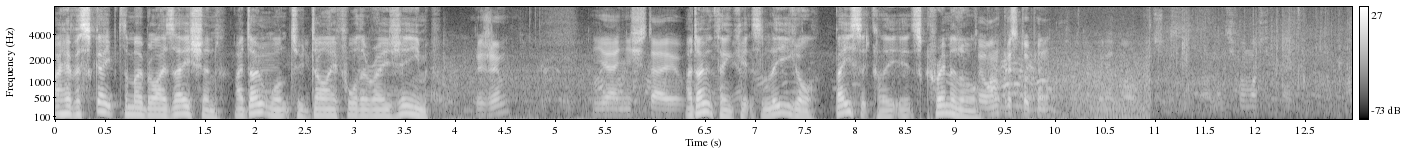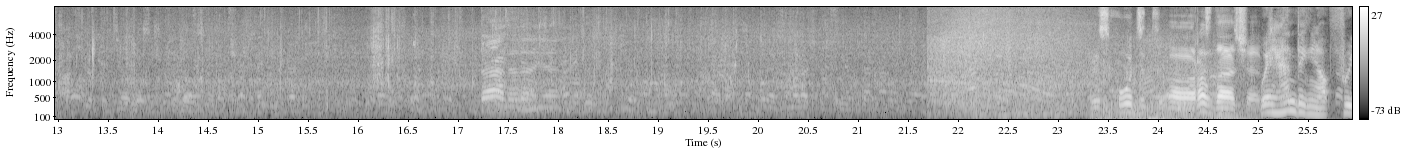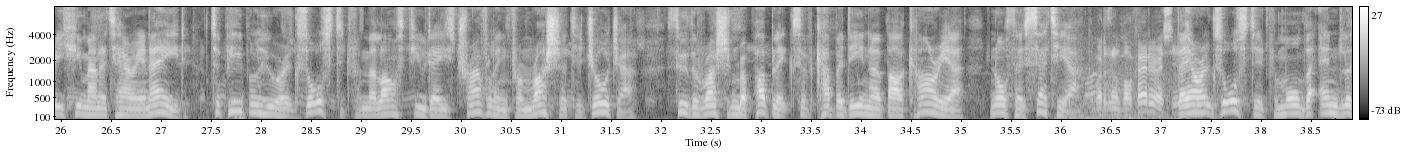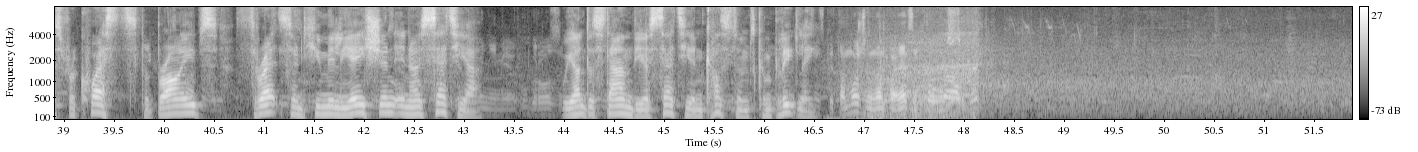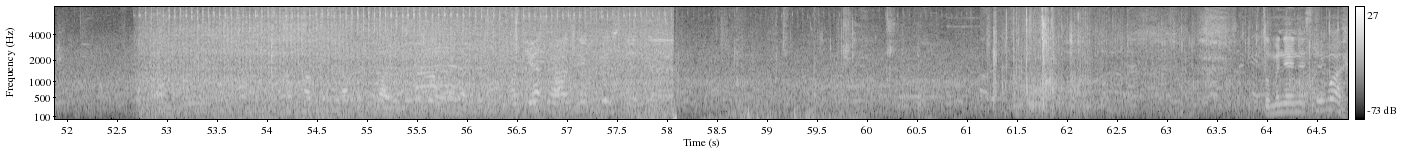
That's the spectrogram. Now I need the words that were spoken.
I have escaped the mobilization. I don't want to die for the regime. I don't think it's legal. Basically, it's criminal. We're handing out free humanitarian aid to people who are exhausted from the last few days traveling from Russia to Georgia through the Russian republics of Kabardino-Balkaria, North Ossetia. They are exhausted from all the endless requests for bribes, threats and humiliation in Ossetia. We understand the Ossetian customs completely. То меня не снимай.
